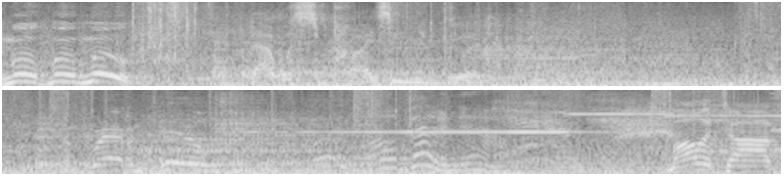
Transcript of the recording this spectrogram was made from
Move, move, move. That was surprisingly good. I'm grabbing pills. All better now. Molotov.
